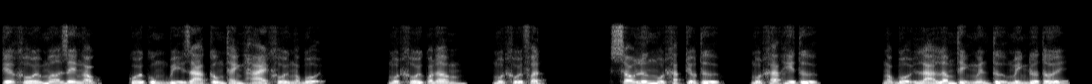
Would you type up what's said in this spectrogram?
Kia khối mỡ dê ngọc, cuối cùng bị gia công thành hai khối ngọc bội. Một khối quan âm, một khối Phật. Sau lưng một khắc tiểu tự, một khắc hy tự. Ngọc bội là Lâm Thịnh Nguyên tự mình đưa tới,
